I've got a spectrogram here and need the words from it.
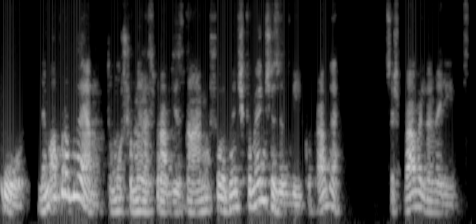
О, нема проблем, тому що ми насправді знаємо, що одиничка менше за двійку, правда? Це ж правильна нерівність.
